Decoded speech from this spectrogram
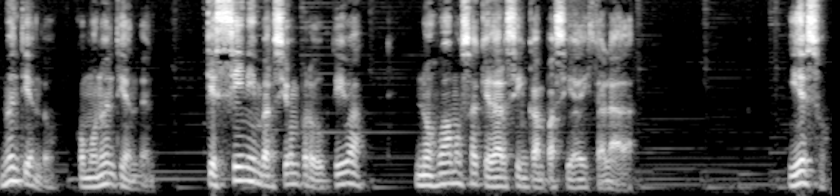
No entiendo, como no entienden, que sin inversión productiva nos vamos a quedar sin capacidad instalada. Y eso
